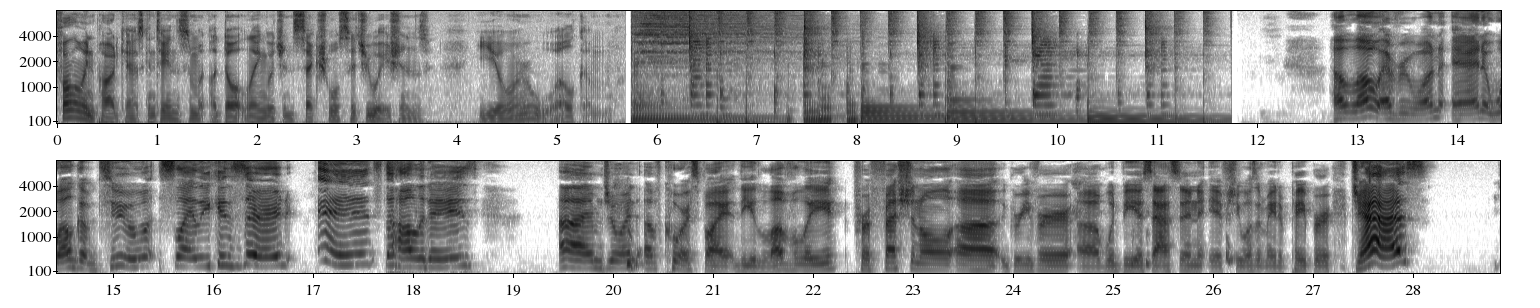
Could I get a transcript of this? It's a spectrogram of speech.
following podcast contains some adult language and sexual situations. You're welcome. Hello, everyone, and welcome to Slightly Concerned. It's the holidays. I'm joined, of course, by the lovely professional uh, griever, uh, would be assassin if she wasn't made of paper, Jazz.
